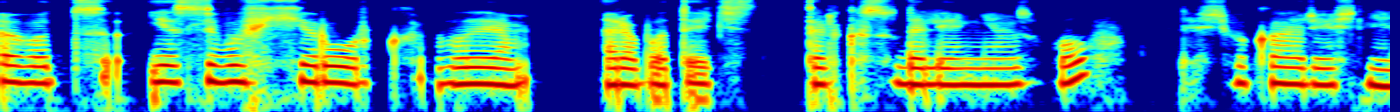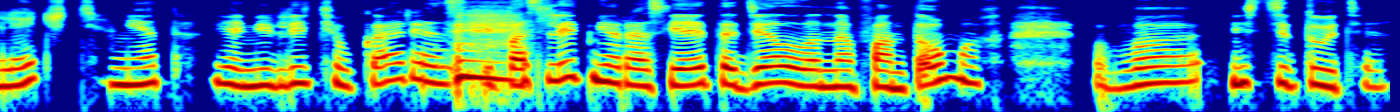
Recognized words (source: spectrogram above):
А вот если вы хирург, вы работаете только с удалением зубов? То есть вы кариес не лечите? Нет, я не лечу кариес. И последний раз я это делала на фантомах в институте.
